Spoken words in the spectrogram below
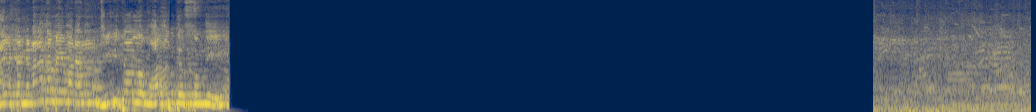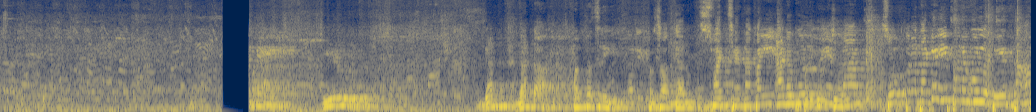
ఆ యొక్క నినాదమే మన జీవితాల్లో మార్పు తెస్తుంది. ఈరోజు గంట పద్మశ్రీ ప్రసాద్ గారు. స్వచ్ఛతపై అడుగులు వేద్దాం. శుభ్రతకై పరుగులు తీద్దాం.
